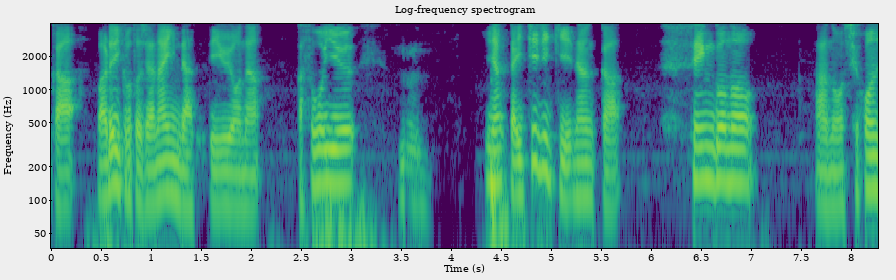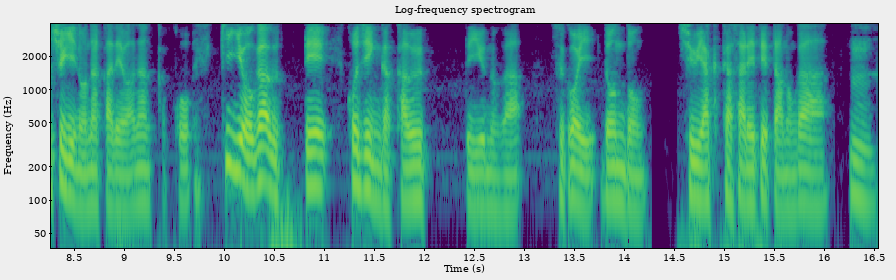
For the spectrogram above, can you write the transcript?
が悪いことじゃないんだっていうような、そういう、うん。なんか一時期なんか戦後のあの資本主義の中ではなんかこう、企業が売って個人が買うっていうのがすごいどんどん集約化されてたのが、うん。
